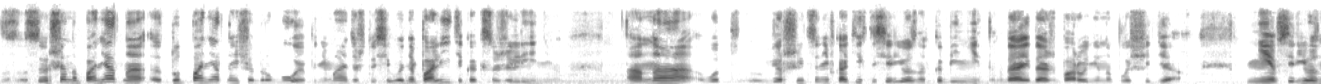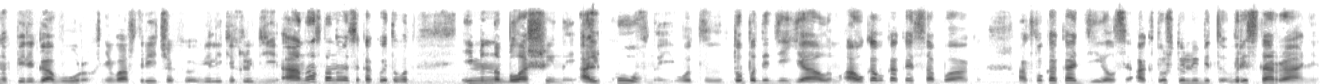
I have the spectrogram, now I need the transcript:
совершенно понятно, э, тут понятно еще другое, понимаете, что сегодня политика, к сожалению, она вот вершится не в каких-то серьезных кабинетах, да, и даже порой не на площадях, не в серьезных переговорах, не во встречах великих людей, а она становится какой-то вот именно блошиной, альковной, вот то под одеялом, а у кого какая собака, а кто как оделся, а кто что любит в ресторане,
